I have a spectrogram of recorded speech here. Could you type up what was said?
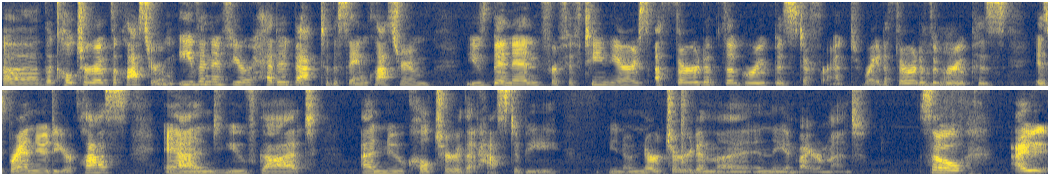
uh, the culture of the classroom. Even if you're headed back to the same classroom you've been in for 15 years, a third of the group is different, right? A 3rd mm-hmm. of the mm-hmm. group is is brand new to your class, and you've got a new culture that has to be, you know, nurtured in the in the environment. So, I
